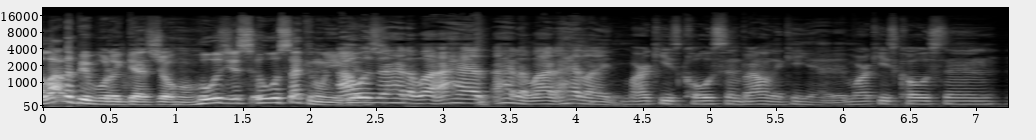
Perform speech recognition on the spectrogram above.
A lot of people would have guessed Joe Horn. Who was your, who was second on your I guess? was. I had a lot. I had. I had a lot. I had like Marquise Colston, but I don't think he had it. Marquise Colston,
